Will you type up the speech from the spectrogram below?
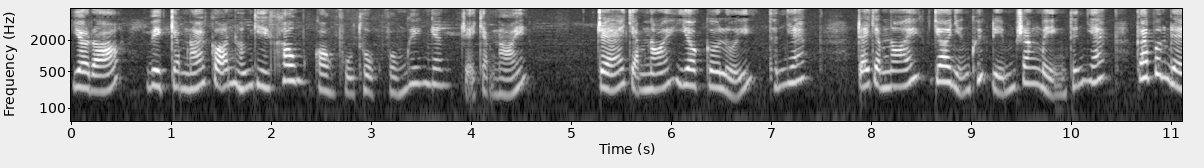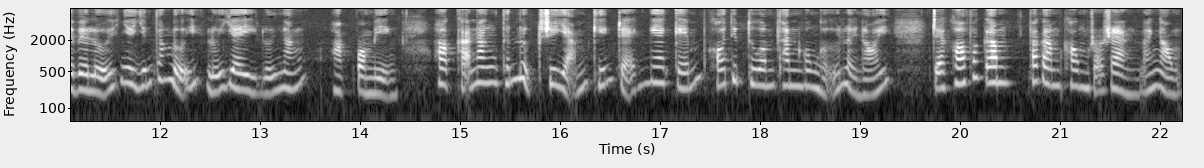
Do đó, việc chậm nói có ảnh hưởng gì không còn phụ thuộc vào nguyên nhân trẻ chậm nói. Trẻ chậm nói do cơ lưỡi, thính giác. Trẻ chậm nói do những khuyết điểm răng miệng, thính giác, các vấn đề về lưỡi như dính tán lưỡi, lưỡi dày, lưỡi ngắn hoặc vào miệng, hoặc khả năng thính lực suy giảm khiến trẻ nghe kém, khó tiếp thu âm thanh ngôn ngữ lời nói. Trẻ khó phát âm, phát âm không rõ ràng, nói ngọng.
